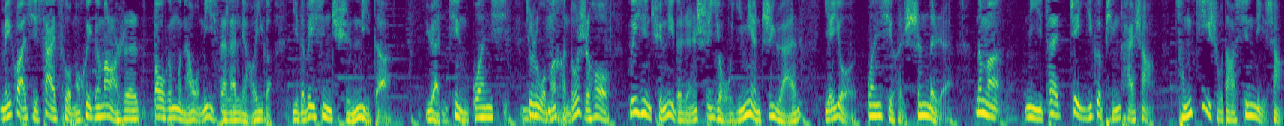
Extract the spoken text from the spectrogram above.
没关系，下一次我们会跟汪老师，包括跟木南，我们一起再来聊一个你的微信群里的远近关系。就是我们很多时候微信群里的人是有一面之缘，也有关系很深的人。那么。你在这一个平台上，从技术到心理上，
